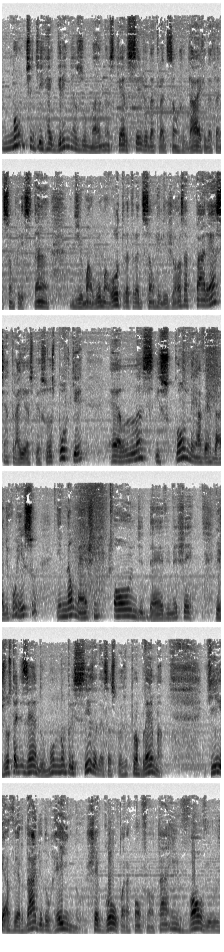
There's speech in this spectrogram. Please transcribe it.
um monte de regrinhas humanas, quer seja da tradição judaica, da tradição cristã, de uma, uma outra tradição religiosa, parecem atrair as pessoas porque elas escondem a verdade com isso e não mexem onde deve mexer. Jesus está dizendo: o mundo não precisa dessas coisas. O problema que a verdade do reino chegou para confrontar envolve os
